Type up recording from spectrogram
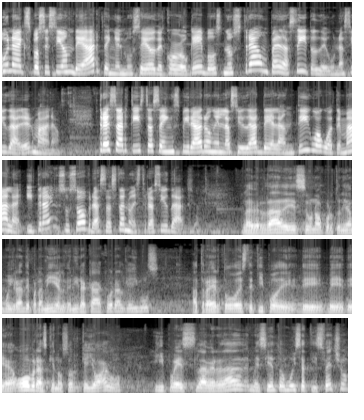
Una exposición de arte en el Museo de Coral Gables nos trae un pedacito de una ciudad hermana. Tres artistas se inspiraron en la ciudad de la antigua Guatemala y traen sus obras hasta nuestra ciudad. La verdad es una oportunidad muy grande para mí el venir acá a Coral Gables a traer todo este tipo de, obras que, yo hago y pues la verdad me siento muy satisfecho.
